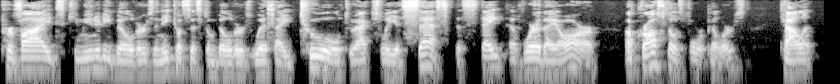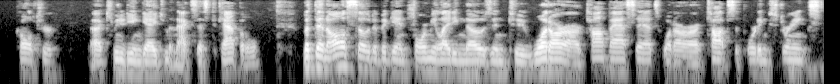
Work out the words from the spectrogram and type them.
provides community builders and ecosystem builders with a tool to actually assess the state of where they are across those four pillars talent, culture, uh, community engagement, and access to capital. But then also to begin formulating those into what are our top assets, what are our top supporting strengths,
